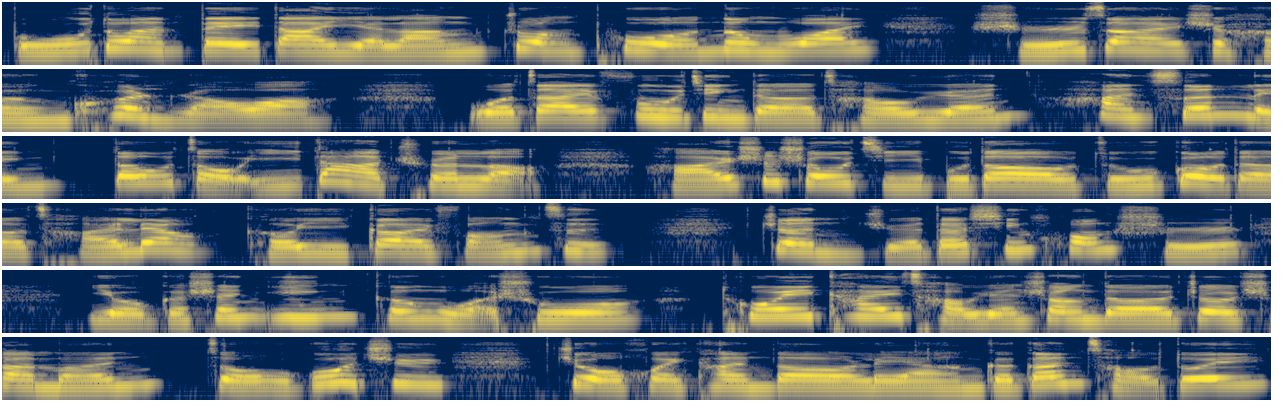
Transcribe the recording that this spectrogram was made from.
不断被大野狼撞破弄歪，实在是很困扰啊。我在附近的草原和森林都走一大圈了，还是收集不到足够的材料可以盖房子。正觉得心慌时，有个声音跟我说：“推开草原上的这扇门，走过去就会看到两个干草堆，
